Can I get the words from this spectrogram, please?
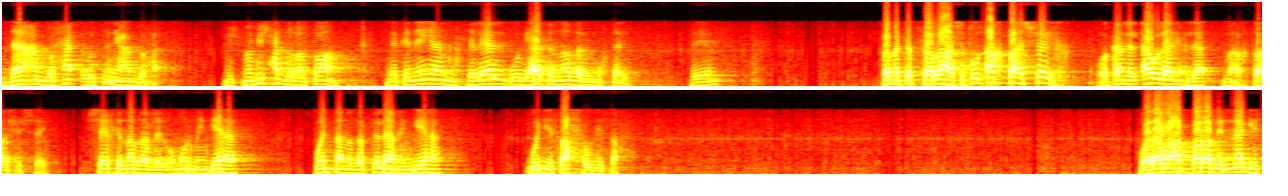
ده عنده حق والتاني عنده حق. مش مفيش حد غلطان لكن هي من خلال وجهات النظر المختلفة. فهمت؟ فما تتسرعش. تقول أخطأ الشيخ. وكان الأولى لا ما أخطأش الشيخ. الشيخ نظر للأمور من جهة وأنت نظرت لها من جهة ودي صح ودي صح. ولو عبر بالنجس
